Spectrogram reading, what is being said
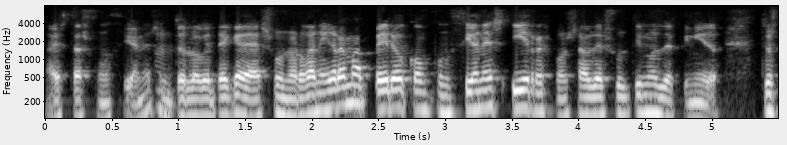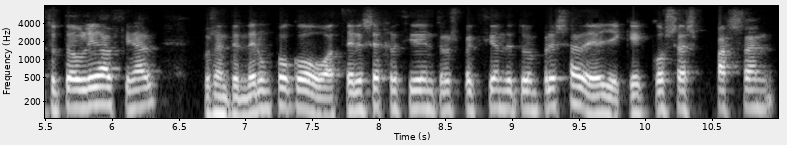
a estas funciones. Mm. Entonces lo que te queda es un organigrama, pero con funciones y responsables últimos definidos. Entonces esto te obliga al final pues a entender un poco o hacer ese ejercicio de introspección de tu empresa de, oye, qué cosas pasan,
